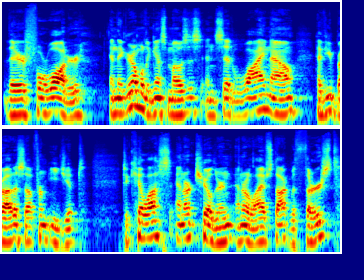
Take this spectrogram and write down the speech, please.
there for water, and they grumbled against Moses and said, Why now have you brought us up from Egypt to kill us and our children and our livestock with thirst?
